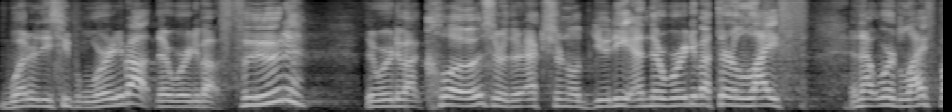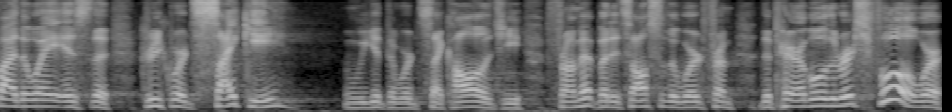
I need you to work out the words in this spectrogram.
what are these people worried about? They're worried about food, they're worried about clothes or their external beauty, and they're worried about their life. And that word life, by the way, is the Greek word psyche, and we get the word psychology from it, but it's also the word from the parable of the rich fool, where,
